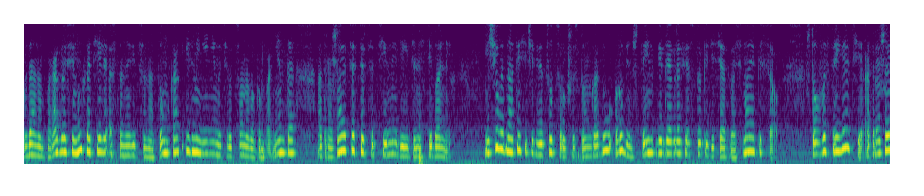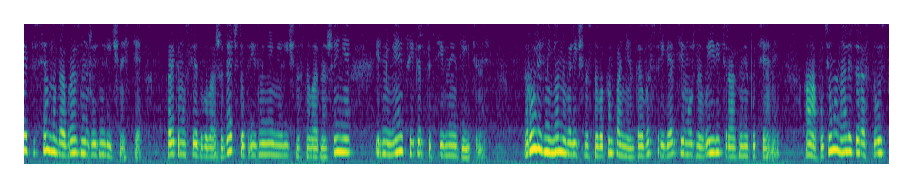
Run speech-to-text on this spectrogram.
В данном параграфе мы хотели остановиться на том, как изменение мотивационного компонента отражается в перцептивной деятельности больных – еще в 1946 году Рубинштейн, библиография 158, писал, что в восприятии отражается вся многообразная жизнь личности, поэтому следовало ожидать, что при изменении личностного отношения изменяется и перцептивная деятельность. Роль измененного личностного компонента в восприятии можно выявить разными путями. А. Путем анализа расстройств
